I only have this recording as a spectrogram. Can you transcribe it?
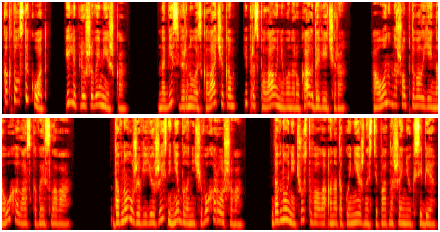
как толстый кот или плюшевый мишка, Наби свернулась калачиком и проспала у него на руках до вечера, а он нашептывал ей на ухо ласковые слова. Давно уже в ее жизни не было ничего хорошего. Давно не чувствовала она такой нежности по отношению к себе.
